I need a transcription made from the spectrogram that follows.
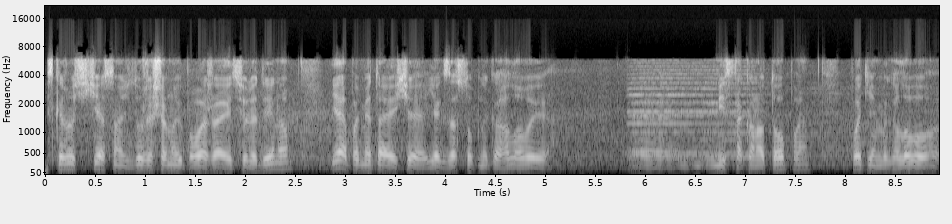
Скажу чесно, дуже шаную і поважаю цю людину. Я пам'ятаю ще як заступника голови е, міста Конотопа, потім голову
